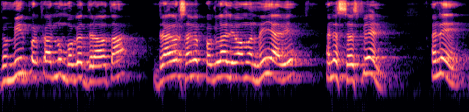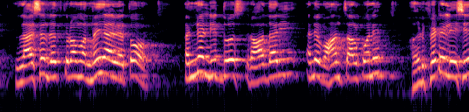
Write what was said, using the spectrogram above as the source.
ગંભીર પ્રકારનું મગજ ધરાવતા ડ્રાઈવર સામે પગલાં લેવામાં નહીં આવે અને સસ્પેન્ડ અને લાયસન્સ રદ કરવામાં નહીં આવે તો અન્ય નિર્દોષ રાહદારી અને વાહન ચાલકોને હડફેટે લેશે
